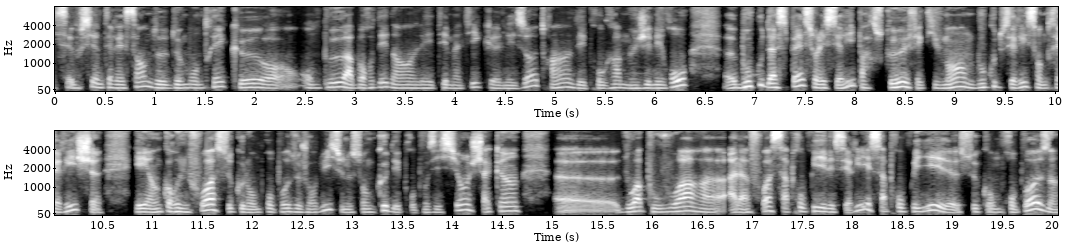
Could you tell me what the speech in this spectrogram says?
c'est aussi intéressant de, montrer que euh, on peut aborder dans les thématiques les autres, hein, des programmes généraux, beaucoup d'aspects sur les séries parce que effectivement, beaucoup de séries sont très riches. Et encore une fois, ce que l'on propose aujourd'hui, ce ne sont que des propositions. Chacun doit pouvoir à la fois s'approprier les séries et s'approprier ce qu'on propose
